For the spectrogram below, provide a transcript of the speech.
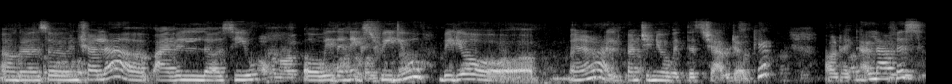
Okay, so inshallah i will uh, see you uh, with the next video video uh, you know, i'll continue with this chapter okay? All right allah hafiz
